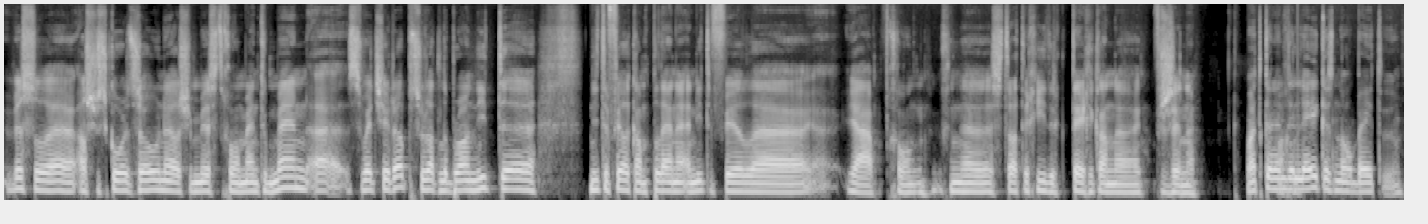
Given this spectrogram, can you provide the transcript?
wissel. eh, als je scoort zone, als je mist gewoon man-to-man. eh, switch it up, zodat LeBron niet, eh, niet te veel kan plannen. En niet te veel, ja, gewoon een strategie er tegen kan verzinnen. Wat kunnen de. Lakers nog beter doen?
